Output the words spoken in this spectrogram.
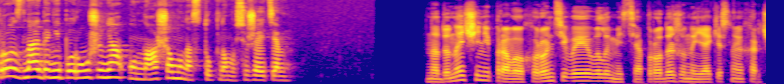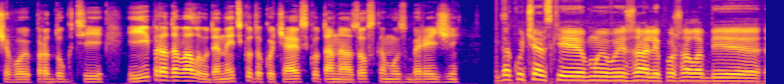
Про знайдені порушення у нашому наступному сюжеті. На Донеччині правоохоронці виявили місця продажу неякісної харчової продукції. Її продавали у Донецьку, Докучаївську та на Азовському узбережжі. До Кучаевски мы выезжали по жалобе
